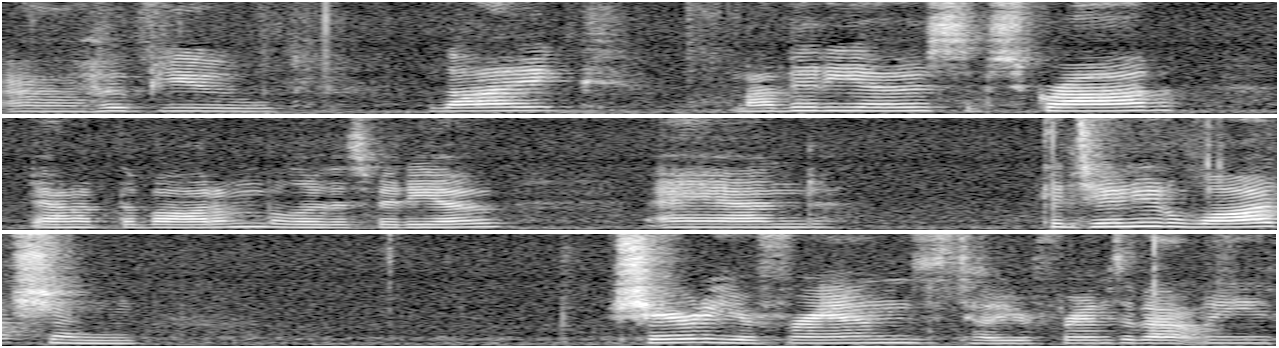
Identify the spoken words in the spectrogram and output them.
I hope you like my videos, subscribe down at the bottom below this video, and continue to watch and share to your friends, tell your friends about me,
